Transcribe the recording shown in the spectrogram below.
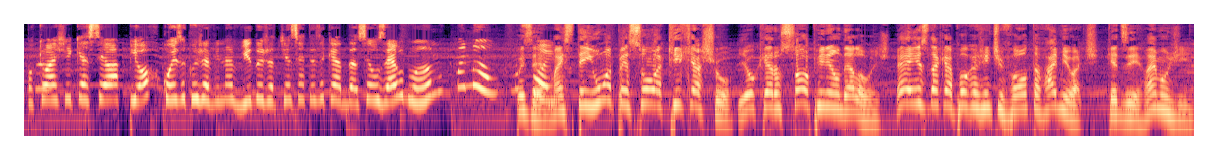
Porque eu achei que ia ser a pior coisa que eu já vi na vida. Eu já tinha certeza que ia ser o zero do ano. Mas não. Pois foi. é, mas tem uma pessoa aqui que achou. E eu quero só a opinião dela hoje. É isso, daqui a pouco a gente volta. Vai, Miote. Quer dizer, vai, Monjinho.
